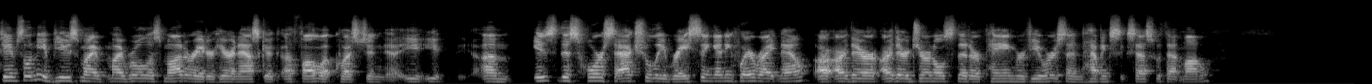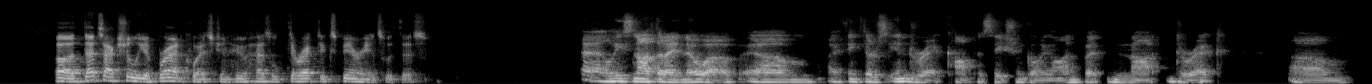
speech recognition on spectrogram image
James, let me abuse my, my role as moderator here and ask a, a follow up question. Uh, you, you, um, is this horse actually racing anywhere right now? Are, are there are there journals that are paying reviewers and having success with that model? Uh, that's actually a Brad question who has a direct experience with this. At least not that I know of. Um, I think there's indirect compensation going on, but not direct. Um,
